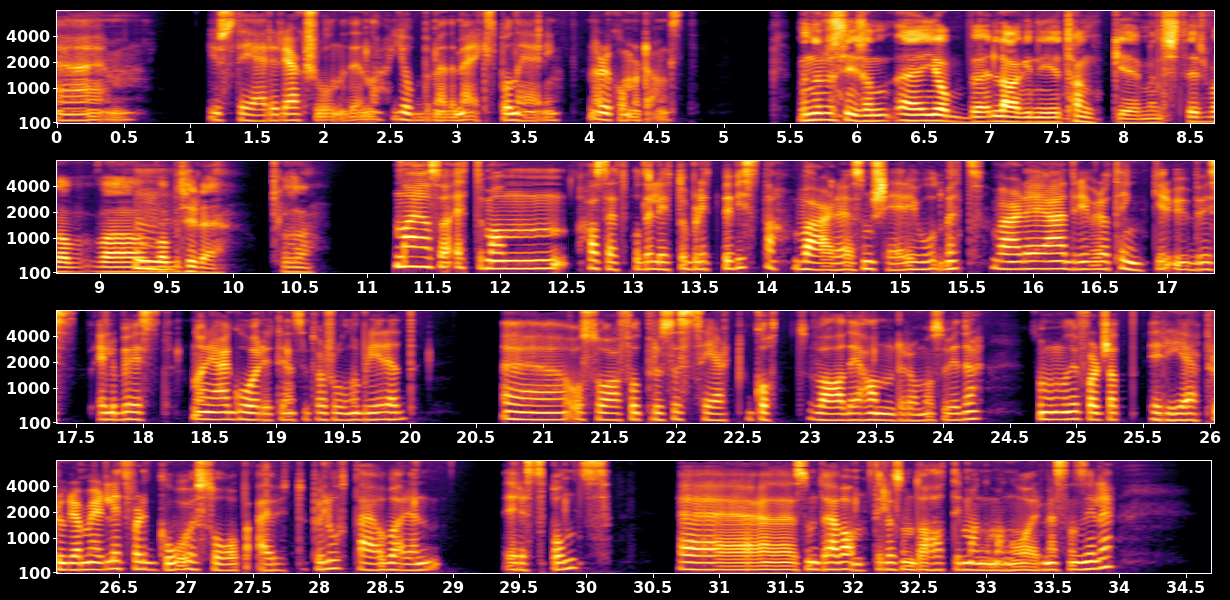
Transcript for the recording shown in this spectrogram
eh, justere reaksjonene dine, jobbe med det med eksponering når det kommer til angst. Men når du sier sånn eh, jobbe, lage nye tankemønster, hva, hva, Mm. hva betyr det? Altså, Nei, altså etter man har sett på det litt og blitt bevisst, da. Hva er det som skjer i hodet mitt? Hva er det jeg driver og tenker ubevisst eller bevisst når jeg går ut i en situasjon og blir redd? Uh, og så har fått prosessert godt hva det handler om og så videre. Så må man jo fortsatt reprogrammere det litt, for det går jo så på autopilot. Det er jo bare en respons eh, som du er vant til, og som du har hatt i mange, mange år, mest sannsynlig.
